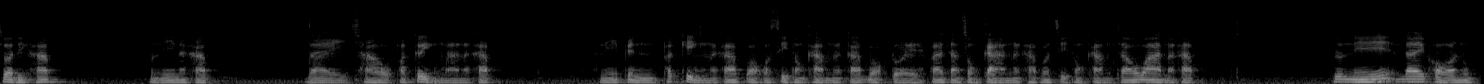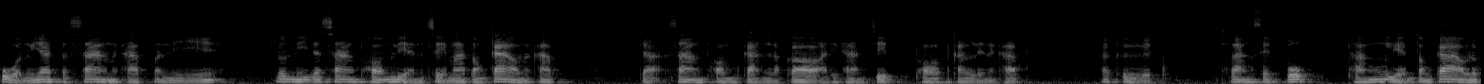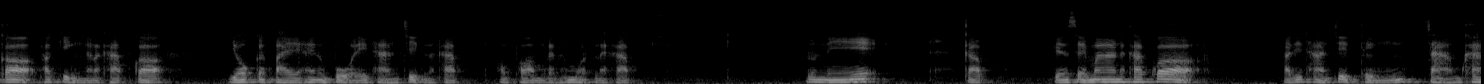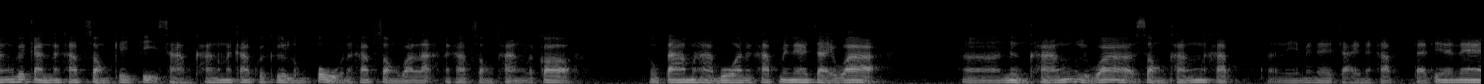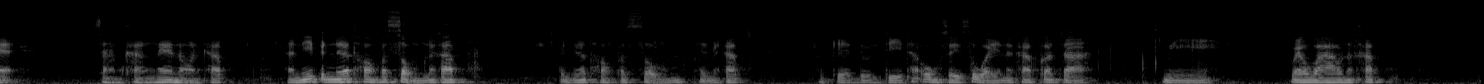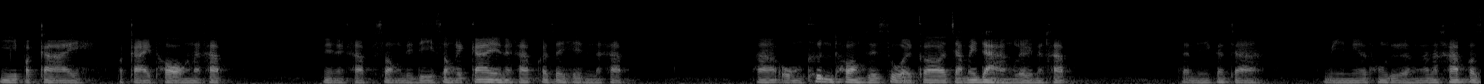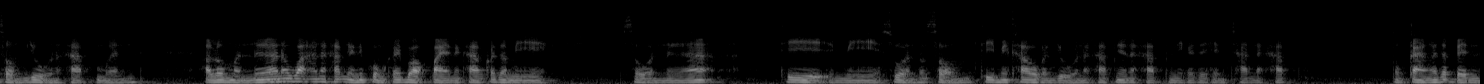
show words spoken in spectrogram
สวัสดีครับ วันนี้นะครับ ได้เช่าพระกิ่งมานะครับ อันนี้เป็นพระกิ่งนะครับ ออกวัดศรีทองคำนะครับ ออกโดยพระอาจารย์สงการนะครับวัดศรีทองคำเจ้าวาดนะครับ รุ่นนี้ได้ขอหลวงปู่อนุญาตจัดสร้างนะครับ วันนี้รุ่นนี้จะสร้างพร้อมเหรียญเสมาตองเก้านะครับ จะสร้างพร้อมกันแล้วก็อธิษฐานจิตพร้อมกันเลยนะครับ ก็คือสร้างเสร็จปุ๊บ ทั้งเหรียญตองเก้าแล้วก็พระกิ่งนะครับ ก็ยกกันไปให้หลวงปู่อธิษฐานจิตนะครับพร้อมๆกันทั้งหมดนะครับ รุ่นนี้กับเหรียญเสมานะครับก็อธิษฐานจิตถึง 3 ครั้งด้วยกันนะครับ2เกจิ3ครั้งนะครับ ก็คือหลวงปู่นะครับ2วาระนะครับ2ครั้ง แล้วก็หลวงตามหาบัวนะครับ ไม่แน่ใจว่าหนึ่งครั้งหรือว่า 2 ครั้งนะครับ อันนี้ไม่แน่ใจนะครับ แต่ที่แน่ๆ3ครั้งแน่นอนครับ อันนี้เป็นเนื้อทองผสมนะครับ เป็นเนื้อทองผสมเห็นไหมครับ สังเกตดูดีๆถ้าองค์สวยๆนะครับ ก็จะมีแวววาวนะครับ มีประกายประกายทองนะครับนี่นะครับส่องดีๆส่องใกล้ๆนะครับ ก็จะเห็นนะครับ ถ้าองค์ขึ้นทองสวยๆก็จะไม่ด่างเลยนะครับแต่นี้ก็จะ มีเนื้อทองเหลืองนะครับ ผสมอยู่นะครับ เหมือนอารมณ์เหมือนเนื้อนวะนะครับ อย่างที่ผมเคยบอกไปนะครับ ก็จะมีโซนเนื้อที่มีส่วนผสมที่ไม่เข้ากันอยู่นะครับเนี่ยนะครับนนี้ก็จะเห็นชัดนะครับ ตรงกลางก็จะเป็น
